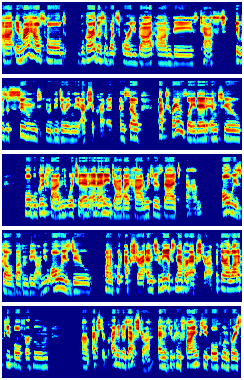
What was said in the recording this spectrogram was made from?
uh, in my household, regardless of what score you got on the test, it was assumed you would be doing the extra credit, and so that translated into Global Good Fund, which and, and any job I've had, which is that um, always go above and beyond. You always do quote unquote extra. And to me, it's never extra. But there are a lot of people for whom um, extra credit is extra. And if you can find people who embrace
